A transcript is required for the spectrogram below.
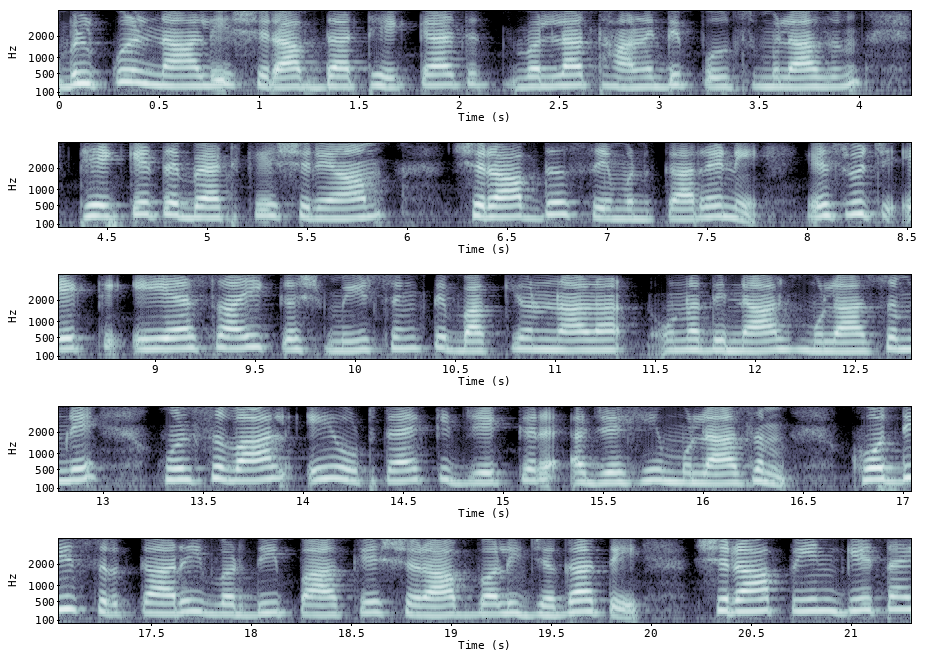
ਬਿਲਕੁਲ ਨਾਲ ਹੀ ਸ਼ਰਾਬ ਦਾ ਠੇਕਾ ਹੈ ਤੇ ਵੱਲਾ ਥਾਣੇ ਦੇ ਪੁਲਿਸ ਮੁਲਾਜ਼ਮ ਠੇਕੇ ਤੇ ਬੈਠ ਕੇ ਸ਼ਰੇਆਮ ਸ਼ਰਾਬ ਦਾ ਸੇਵਨ ਕਰ ਰਹੇ ਨੇ। ਇਸ ਵਿੱਚ ਇੱਕ ਏਐਸਆਈ ਕਸ਼ਮੀਰ ਸਿੰਘ ਤੇ ਬਾਕੀ ਉਹਨਾਂ ਨਾਲ, ਉਹਨਾਂ ਦੇ ਨਾਲ ਮੁਲਾਜ਼ਮ ਨੇ। ਹੁਣ ਸਵਾਲ ਇਹ ਉੱਠਦਾ ਹੈ ਕਿ ਜੇਕਰ ਅਜਿਹੇ ਮੁਲਾਜ਼ਮ ਖੁਦ ਹੀ ਸਰਕਾਰੀ ਵਰਦੀ ਪਾ ਕੇ ਸ਼ਰਾਬ ਵਾਲੀ ਜਗ੍ਹਾ ਤੇ ਸ਼ਰਾਬ ਪੀਣਗੇ, ਤਾਂ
